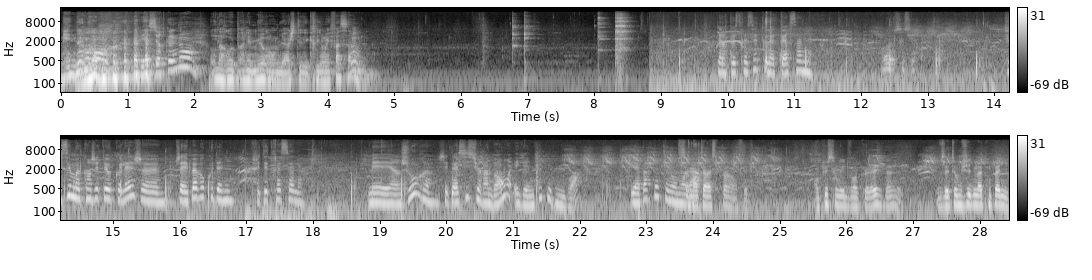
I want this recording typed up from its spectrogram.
Mais Mais non, non. Bien sûr que non On a repeint les murs et on lui a acheté des crayons effaçables. T'es un peu stressé de connaître personne. Ouais, c'est ça. Tu sais, moi, quand j'étais au collège, euh, j'avais pas beaucoup d'amis. J'étais très seule. Mais un jour, j'étais assise sur un banc et il y a une fille qui est venue me voir. Et à partir de ce Ça moment-là, m'intéresse pas en fait. En plus, on est devant le collège là. Vous êtes obligé de m'accompagner.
